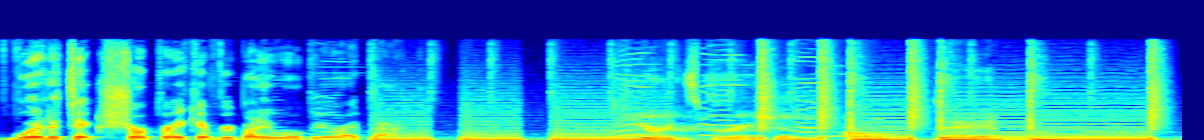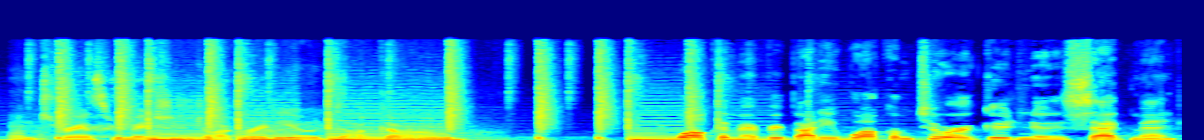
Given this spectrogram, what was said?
We're going to take a short break, everybody. We'll be right back. Your inspiration all day on transformationtalkradio.com. Welcome, everybody. Welcome to our good news segment.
